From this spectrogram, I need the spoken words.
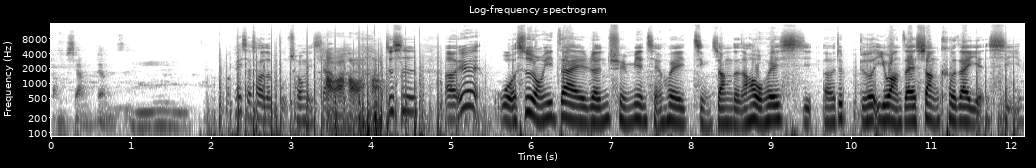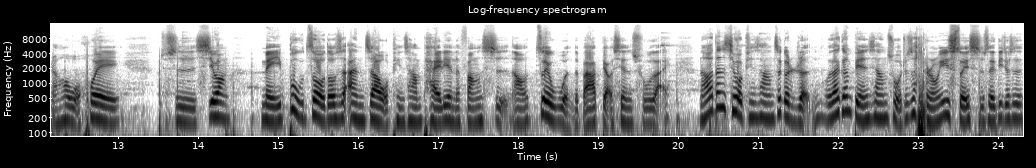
方向，这样子。嗯，我可以小小的补充一下。好啊，好啊，好。就是呃，因为我是容易在人群面前会紧张的，然后我会喜呃，就比如说以往在上课在演戏，然后我会。就是希望每一步骤都是按照我平常排练的方式，然后最稳的把它表现出来。然后，但是其实我平常这个人，我在跟别人相处，我就是很容易随时随地就是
